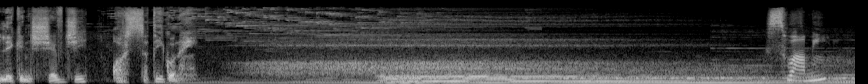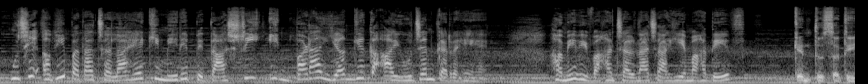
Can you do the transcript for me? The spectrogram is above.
लेकिन शिव जी और सती को नहीं। स्वामी, मुझे अभी पता चला है कि मेरे पिताश्री एक बड़ा यज्ञ का आयोजन कर रहे हैं। हमें भी वहाँ चलना चाहिए, महादेव। किंतु सती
